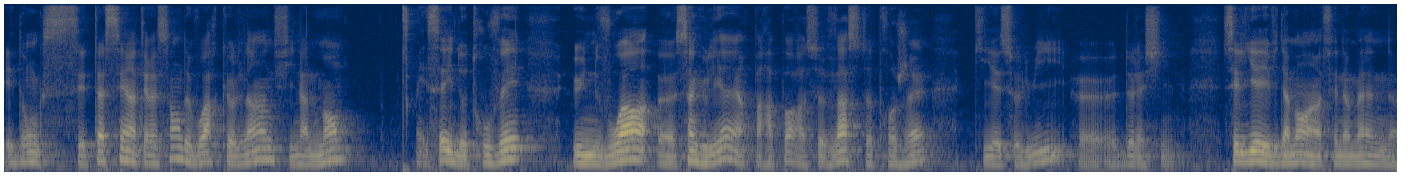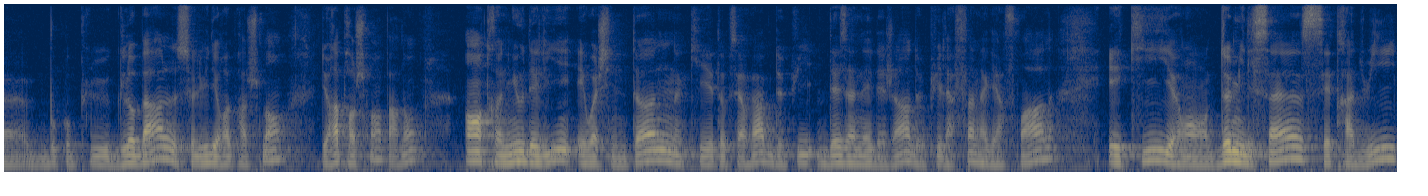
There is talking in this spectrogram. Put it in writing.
Et donc c'est assez intéressant de voir que l'Inde finalement essaye de trouver une voie euh, singulière par rapport à ce vaste projet qui est celui euh, de la Chine. C'est lié évidemment à un phénomène euh, beaucoup plus global, celui du rapprochement, entre New Delhi et Washington, qui est observable depuis des années déjà, depuis la fin de la guerre froide, et qui, en 2016, s'est traduit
